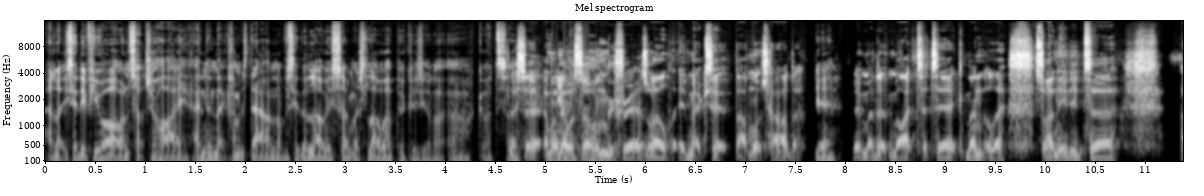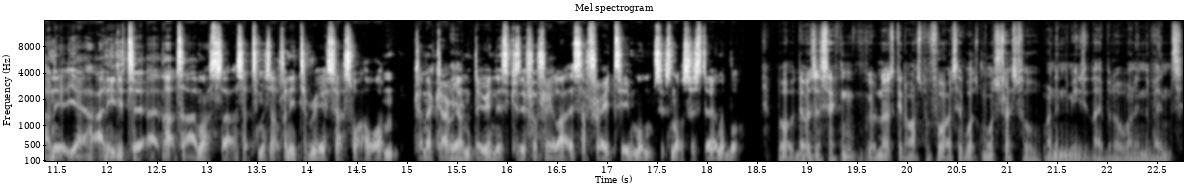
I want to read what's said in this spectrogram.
And like you said, if you are on such a high and then that comes down, obviously the low is so much lower because you're like, oh god, so it. And when yeah. I was so hungry for it as well, it makes it that much harder. yeah, It made it like to take mentally. So I needed to. Yeah, I needed to. At that time, I, I said to myself, I need to reassess what I want. Can I carry Yeah. on doing this? Because if I feel like this after eighteen months, it's not sustainable. But there was a second when I was going to ask before. I said, "What's more stressful, running the music label or running events?"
